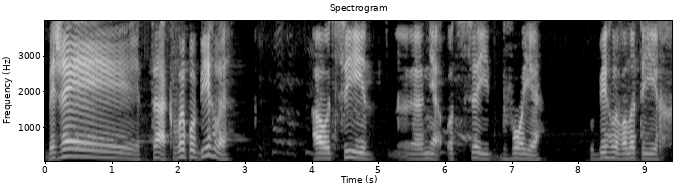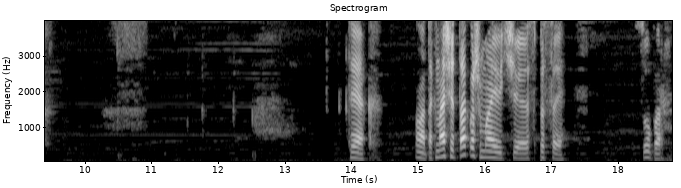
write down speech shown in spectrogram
Біжи! Так, ви побігли? А оці. Е, ні, оці двоє. Побігли валити їх. Так. А, так наші також мають е, списи. Супер.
